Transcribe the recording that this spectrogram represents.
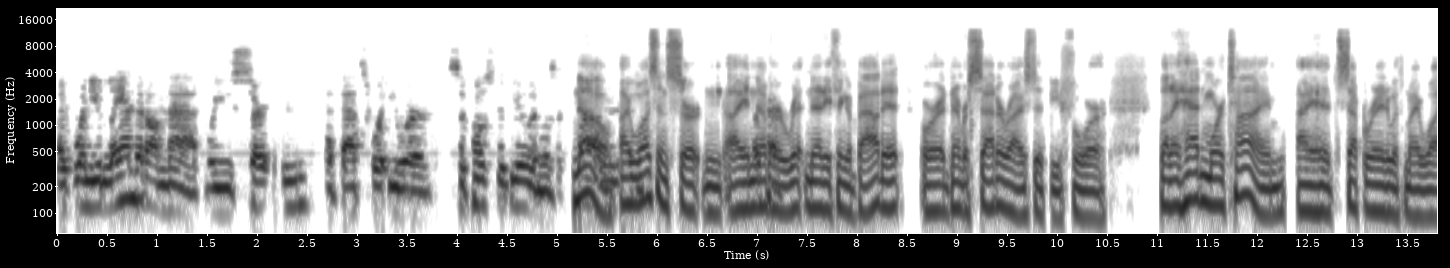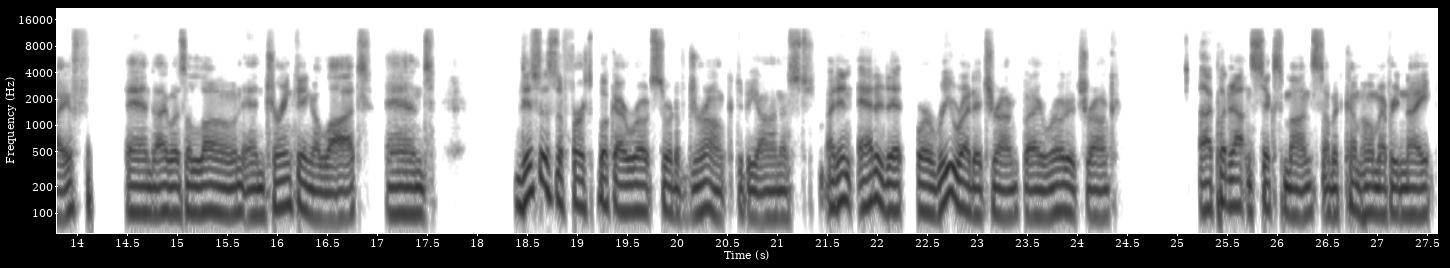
like when you landed on that, were you certain that that's what you were supposed to do? And was it? No, I wasn't certain. I had okay. never written anything about it or had never satirized it before, but I had more time. I had separated with my wife and I was alone and drinking a lot. And this is the first book I wrote sort of drunk, to be honest. I didn't edit it or rewrite it drunk, but I wrote it drunk. I put it out in six months. I would come home every night,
